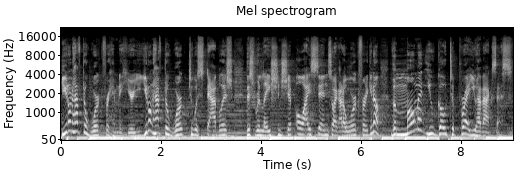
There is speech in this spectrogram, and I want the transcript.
You don't have to work for Him to hear you. You don't have to work to establish this relationship. Oh, I sin, so I got to work for it. You know, the moment you go to pray, you have access.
